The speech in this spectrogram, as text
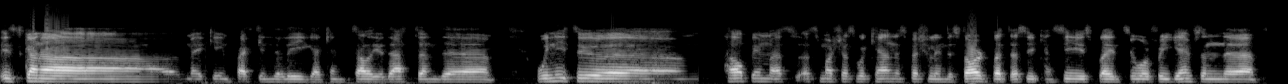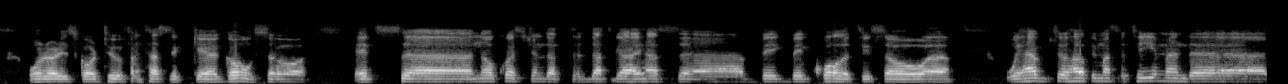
he's gonna make impact in the league. I can tell you that, and uh, we need to. Um, help him as, as much as we can, especially in the start. But as you can see, he's played two or three games and uh, already scored two fantastic uh, goals. So it's uh, no question that that guy has uh, big, big quality. So uh, we have to help him as a team, and uh,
